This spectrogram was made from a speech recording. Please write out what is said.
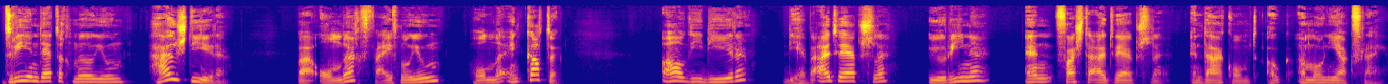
33 miljoen huisdieren. Waaronder 5 miljoen honden en katten. Al die dieren die hebben uitwerpselen, urine en vaste uitwerpselen. En daar komt ook ammoniak vrij.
